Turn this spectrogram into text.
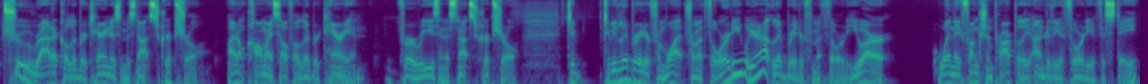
true radical libertarianism is not scriptural. I don't call myself a libertarian for a reason. It's not scriptural. To to be liberated from what? From authority? Well, you're not liberated from authority. You are, when they function properly, under the authority of the state.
